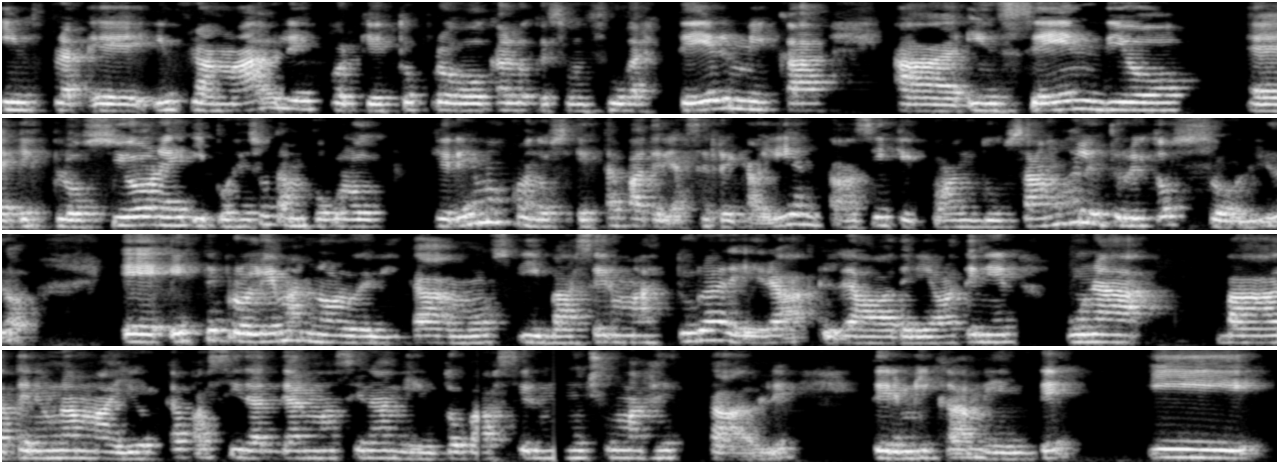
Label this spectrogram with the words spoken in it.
eh, inflamables porque esto provoca lo que son fugas térmicas, uh, incendios, eh, explosiones y pues eso tampoco lo queremos cuando estas baterías se recalientan. Así que cuando usamos electrolitos sólidos, eh, este problema no lo evitamos y va a ser más duradera, la batería va a tener una va a tener una mayor capacidad de almacenamiento, va a ser mucho más estable térmicamente y,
